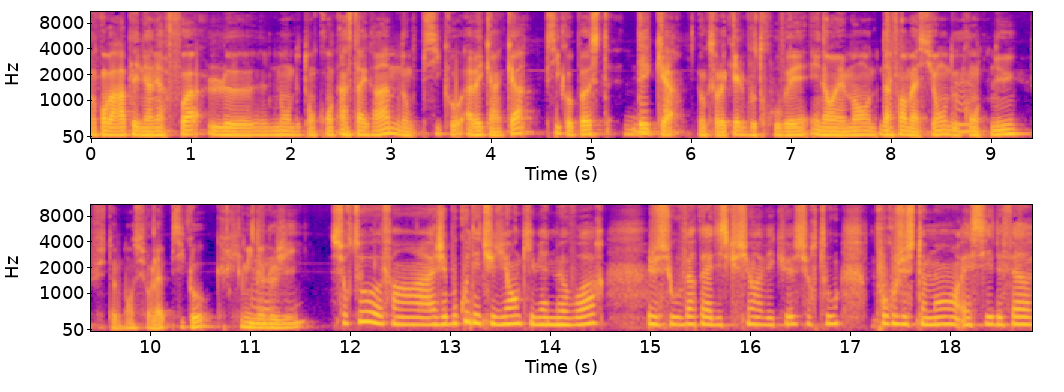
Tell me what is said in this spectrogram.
Donc on va rappeler une dernière fois le nom de ton compte Instagram, donc psycho avec un K, psychopost DK, donc sur lequel vous trouvez énormément d'informations, de mmh. contenu justement sur la psychocriminologie. Surtout, enfin, j'ai beaucoup d'étudiants qui viennent me voir. Je suis ouverte à la discussion avec eux, surtout pour justement essayer de faire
